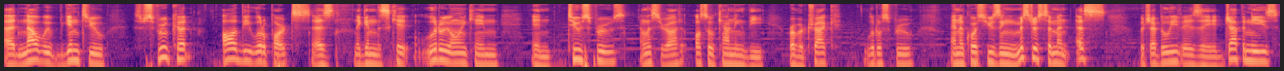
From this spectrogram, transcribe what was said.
uh, now we begin to sprue cut all the little parts as again this kit literally only came in two sprues unless you're also counting the rubber track little sprue and of course using Mr. Cement S which I believe is a Japanese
